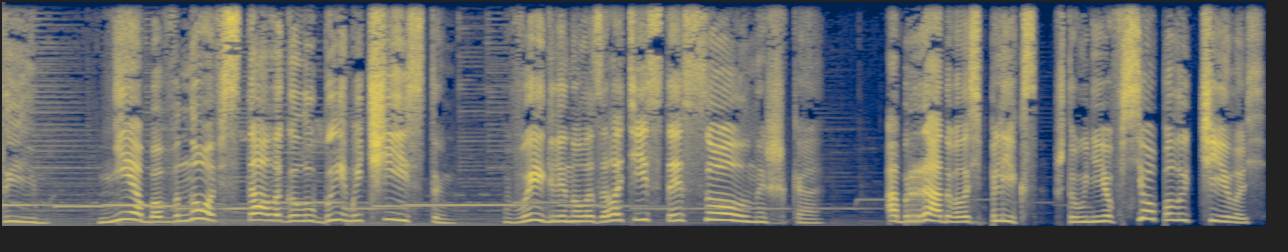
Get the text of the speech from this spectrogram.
дым. Небо вновь стало голубым и чистым. Выглянуло золотистое солнышко. Обрадовалась Пликс, что у нее все получилось.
